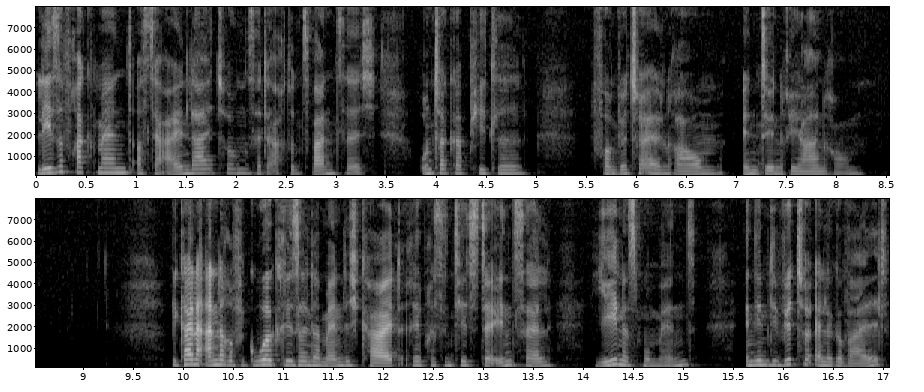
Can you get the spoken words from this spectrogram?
Lesefragment aus der Einleitung, Seite 28, Unterkapitel vom virtuellen Raum in den realen Raum. Wie keine andere Figur kriselnder Männlichkeit repräsentiert der Incel jenes Moment, in dem die virtuelle Gewalt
